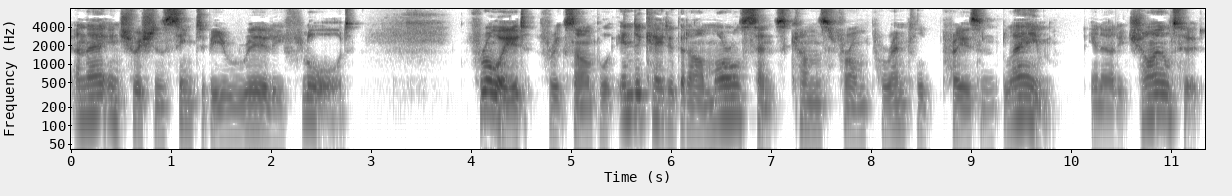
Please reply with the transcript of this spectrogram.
and their intuitions seem to be really flawed. Freud, for example, indicated that our moral sense comes from parental praise and blame in early childhood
